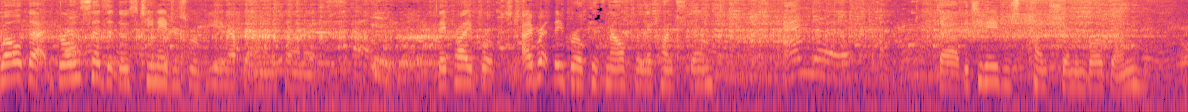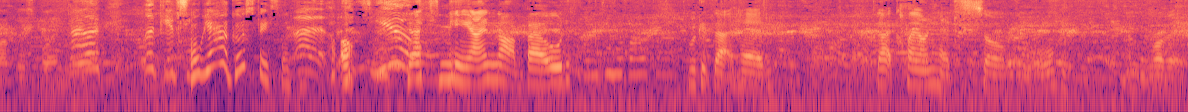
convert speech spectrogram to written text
Well, that girl said that those teenagers were beating up the animatronics. They probably broke. I bet they broke his mouth when they punched him. And uh, The, the teenagers punched him and broke him. You want this one? look, look, it's Oh yeah, ghost face one. uh, Oh, you. that's me. I'm not bowed. Look at that head. That clown head's so cool. I love it.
